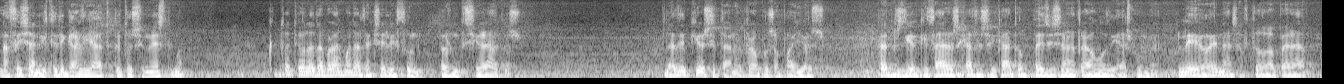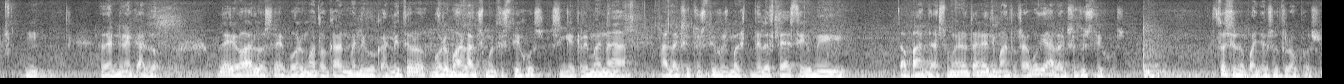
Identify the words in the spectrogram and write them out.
να αφήσει ανοιχτή την καρδιά του και το συνέστημα και τότε όλα τα πράγματα θα εξελιχθούν. Παίρνουν τη σειρά τους. Δηλαδή, ποιος ήταν ο τρόπος ο παλιός; Παίρνεις δύο κιθάρες, κάθεσαι κάτω, παίζεις ένα τραγούδι, ας πούμε. Λέει ο ένας, αυτό εδώ πέρα δεν είναι καλό. Λέει ο άλλος, ε, μπορούμε να το κάνουμε λίγο καλύτερο, μπορούμε να αλλάξουμε τους τοίχου. Συγκεκριμένα, άλλαξε τους τοίχου μέχρι την τελευταία στιγμή τα πάντα. Α πούμε, όταν ήταν έτοιμα το τραγούδι, άλλαξε τους τοίχου. Αυτός είναι ο παλιός ο τρόπος.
